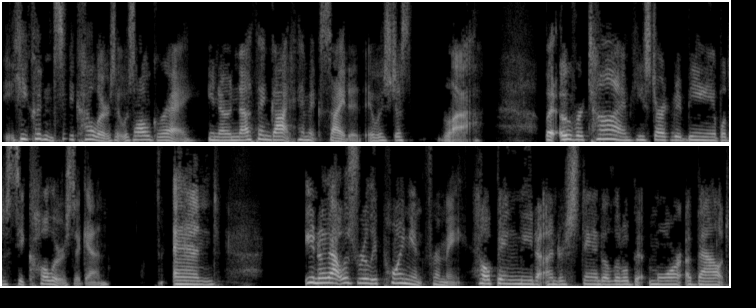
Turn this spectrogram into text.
he couldn't see colors. It was all gray. You know nothing got him excited. It was just blah. But over time he started being able to see colors again. And you know that was really poignant for me helping me to understand a little bit more about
